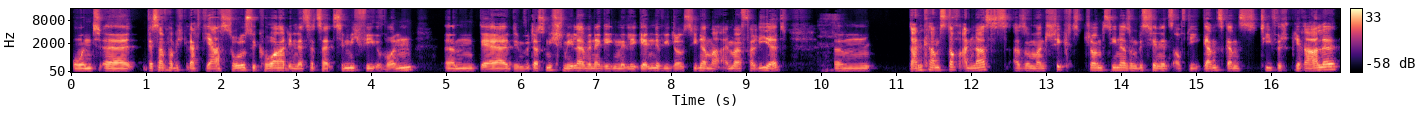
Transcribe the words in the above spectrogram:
Und äh, deshalb habe ich gedacht, ja, Solo Sikoa hat in letzter Zeit ziemlich viel gewonnen. Ähm, der, dem wird das nicht schmälern, wenn er gegen eine Legende wie John Cena mal einmal verliert. Ähm, dann kam es doch anders. Also man schickt John Cena so ein bisschen jetzt auf die ganz, ganz tiefe Spirale.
